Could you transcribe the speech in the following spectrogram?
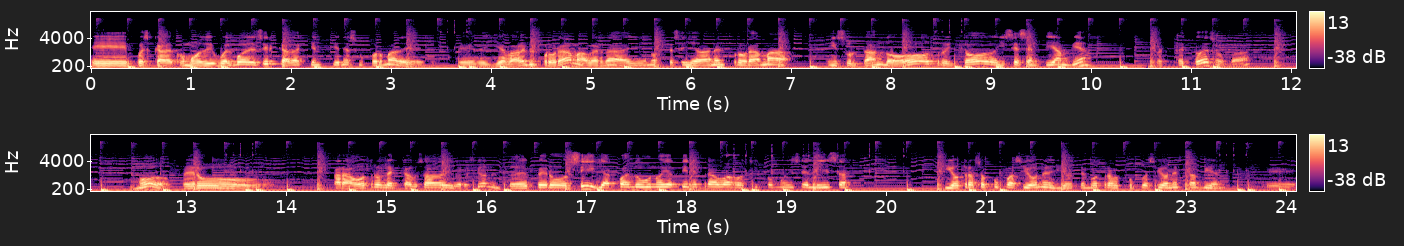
Eh, pues cada, como vuelvo a decir, cada quien tiene su forma de, llevar el programa, ¿verdad? Hay unos que se llevan el programa insultando a otro y todo, y se sentían bien respecto a eso, ¿va? Modo, pero para otros les causaba diversión. Entonces, pero sí, ya cuando uno ya tiene trabajo, así como dice Lisa, y otras ocupaciones, yo tengo otras ocupaciones también. Eh,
